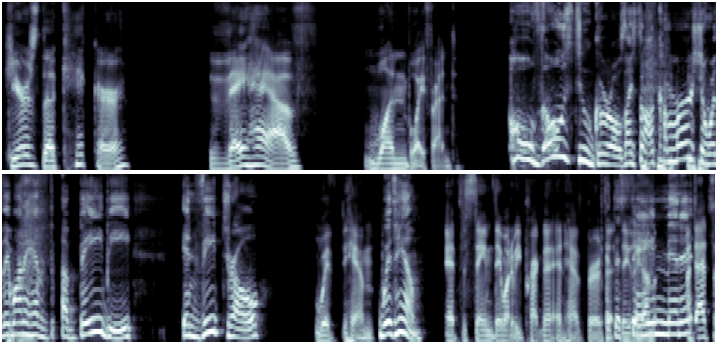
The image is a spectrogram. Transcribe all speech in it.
Here's the kicker. They have one boyfriend. Oh, those two girls. I saw a commercial where they want to have a baby in vitro with him with him at the same they want to be pregnant and have birth at the they- same um, minute. that's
